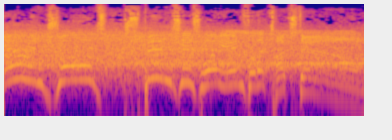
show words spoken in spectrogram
Aaron Jones, spins his way in for the touchdown.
